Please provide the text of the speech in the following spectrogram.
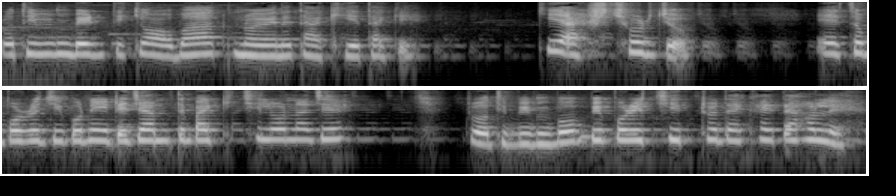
প্রতিবিম্বের দিকে অবাক নয়নে তাকিয়ে থাকে। কি আশ্চর্য! এত বড় জীবনে এটা জানতে বাকি ছিল না যে প্রতিবিম্ব বিপরীত চিত্র দেখায় তাহলে?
